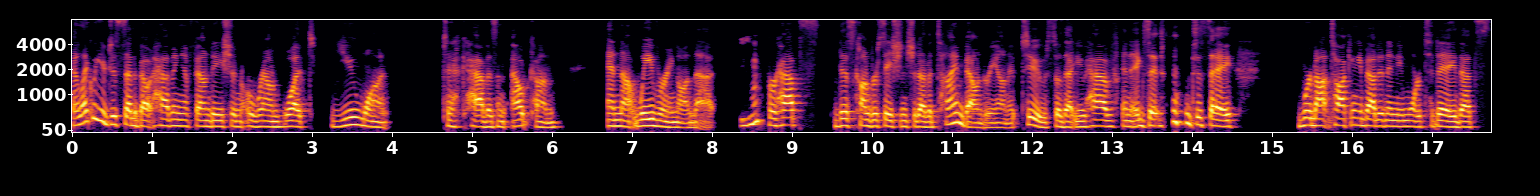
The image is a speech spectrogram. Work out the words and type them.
I like what you just said about having a foundation around what you want to have as an outcome and not wavering on that. Mm-hmm. Perhaps this conversation should have a time boundary on it too, so that you have an exit to say, we're not talking about it anymore today. That's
